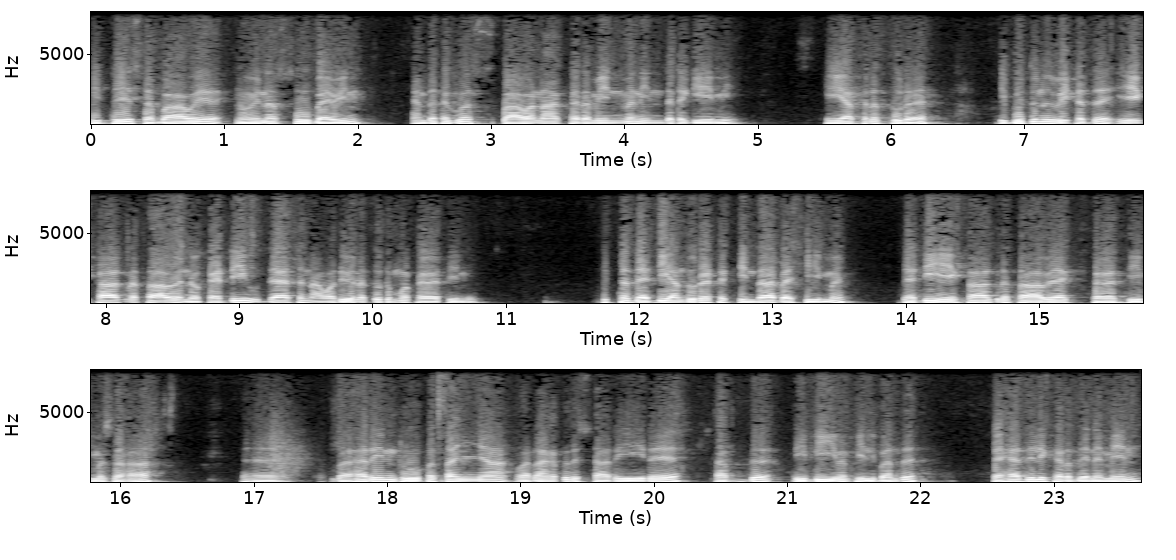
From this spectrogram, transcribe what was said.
හිතේ ස්වභාවය නොවෙනස් වූ බැවින් ඇඳට ගොස් භාවනා කරමින්ම නින්දට ගියමි. ඒ අතරතුර ඉබුදුණු විටද ඒකාග්‍රතාවය නොකැඩී උදෑසන අවදි වෙන තුරුම පැවතිනි. හිත දැඩි අඳුරට கிඳා බැසීම දැඩි ඒකාග්‍රතාවයක් පැවතීම සහ බහැරින් රූප සංඥා වරාගත ශරීරය ශබ්ද තිබීම පිළිබඳ පැහැදිලි කර දෙන මෙන්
